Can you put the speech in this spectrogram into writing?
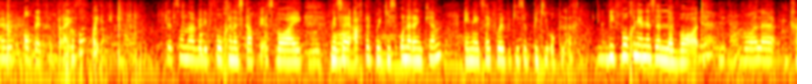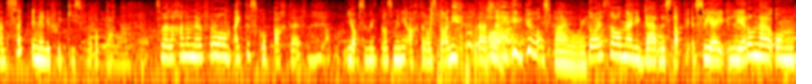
hy word altyd geprys. Oei. Dit sal nou weer die volgende stap wees waar hy met sy agterpootjies onderin klim en net sy voorpootjies 'n bietjie oplig. Die volgende een is 'n levade waar hulle gaan sit en net die voetjies voorop tel. So hulle gaan hom nou vra om uit te skop agter. Ja, so met ons moenie agter ons staan nie. Daar sy. Ja. Dis baie mooi. Daai sal nou die derde stap wees. So jy leer hom nou om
